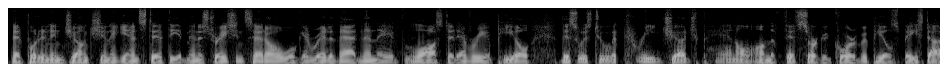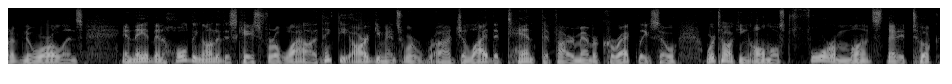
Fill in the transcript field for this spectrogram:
that put an injunction against it. The administration said, "Oh, we'll get rid of that," and then they've lost at every appeal. This was to a three-judge panel on the Fifth Circuit Court of Appeals based out of New Orleans, and they had been holding on to this case for a while. I think the arguments were uh, July the 10th, if I remember correctly. So we're talking almost four months that it took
